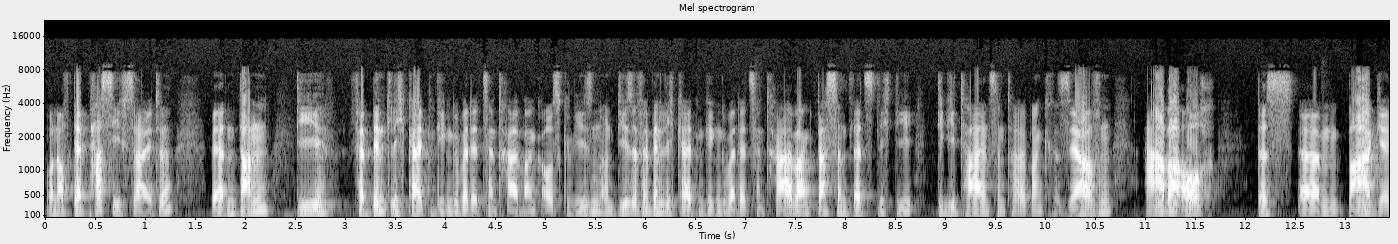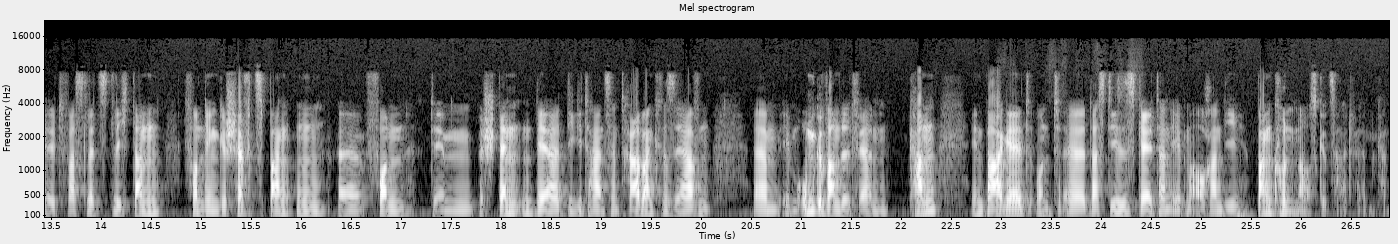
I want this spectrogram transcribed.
Und auf der Passivseite werden dann die Verbindlichkeiten gegenüber der Zentralbank ausgewiesen. Und diese Verbindlichkeiten gegenüber der Zentralbank, das sind letztlich die digitalen Zentralbankreserven, aber auch das ähm, Bargeld, was letztlich dann von den Geschäftsbanken, äh, von den Beständen der digitalen Zentralbankreserven ähm, eben umgewandelt werden kann in Bargeld und äh, dass dieses Geld dann eben auch an die Bankkunden ausgezahlt werden kann.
